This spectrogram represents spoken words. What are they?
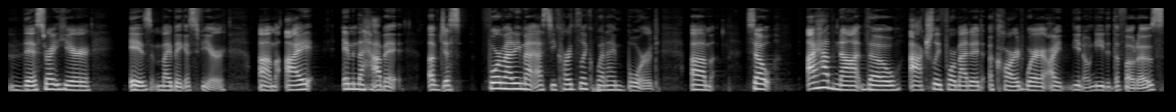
this right here is my biggest fear. Um, I am in the habit of just formatting my SD cards like when I'm bored. Um, so I have not though actually formatted a card where I, you know, needed the photos,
